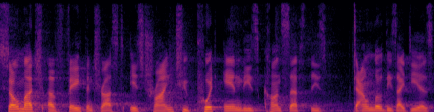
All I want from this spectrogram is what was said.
So much of faith and trust is trying to put in these concepts, these download these ideas,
